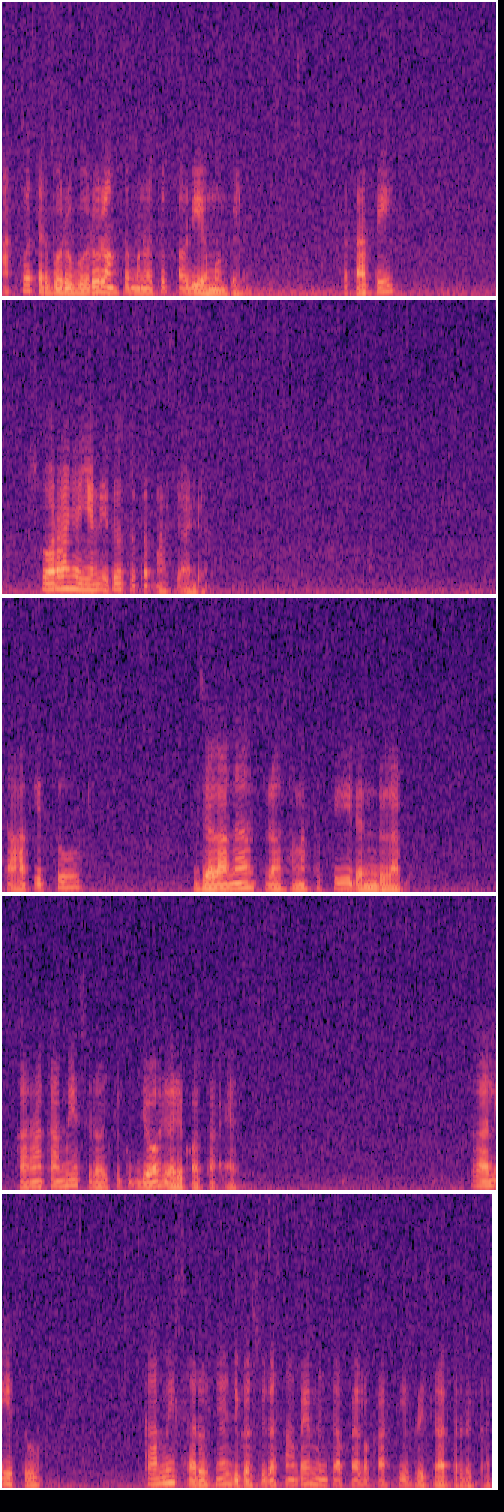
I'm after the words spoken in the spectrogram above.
Aku terburu-buru langsung menutup audio mobil. Tetapi suara nyanyian itu tetap masih ada. Saat itu, jalanan sudah sangat sepi dan gelap karena kami sudah cukup jauh dari kota es. Selain itu, kami seharusnya juga sudah sampai mencapai lokasi beristirahat terdekat.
